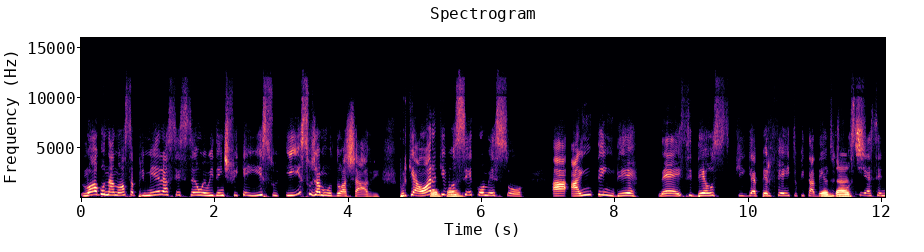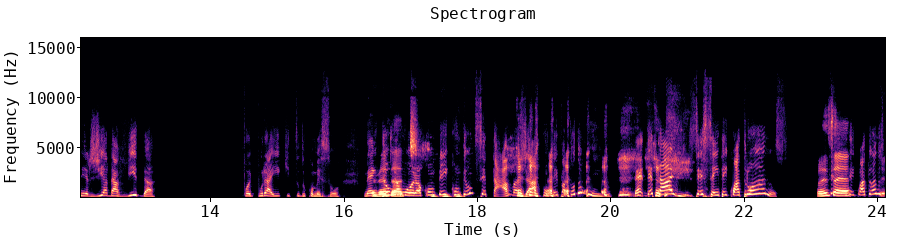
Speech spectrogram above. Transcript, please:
logo na nossa primeira sessão eu identifiquei isso, e isso já mudou a chave. Porque a hora que você começou a, a entender né, esse Deus que é perfeito, que está dentro Verdade. de você, essa energia da vida, foi por aí que tudo começou. Né? É então, meu verdade. amor, eu contei, contei onde você estava já, contei para todo mundo. Né? Detalhe, 64 anos. Pois é. 64 anos.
